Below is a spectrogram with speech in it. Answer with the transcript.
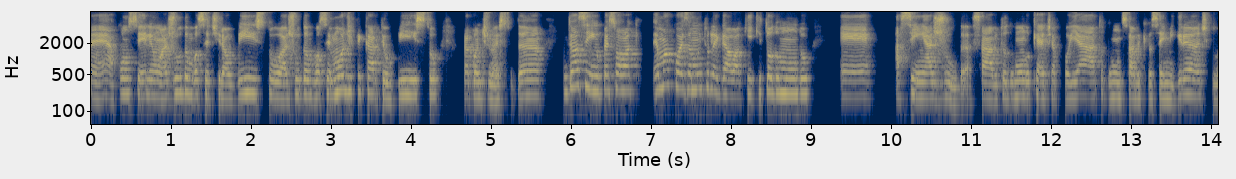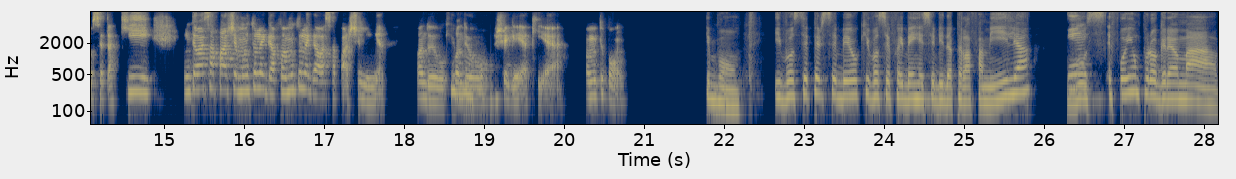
né, aconselham, ajudam você a tirar o visto, ajudam você a modificar teu visto para continuar estudando. Então, assim, o pessoal, é uma coisa muito legal aqui, que todo mundo é assim, ajuda, sabe? Todo mundo quer te apoiar, todo mundo sabe que você é imigrante, que você está aqui. Então, essa parte é muito legal, foi muito legal essa parte minha, quando eu, quando eu cheguei aqui, é. Foi muito bom. Que bom. E você percebeu que você foi bem recebida pela família? Sim. Você, foi um programa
